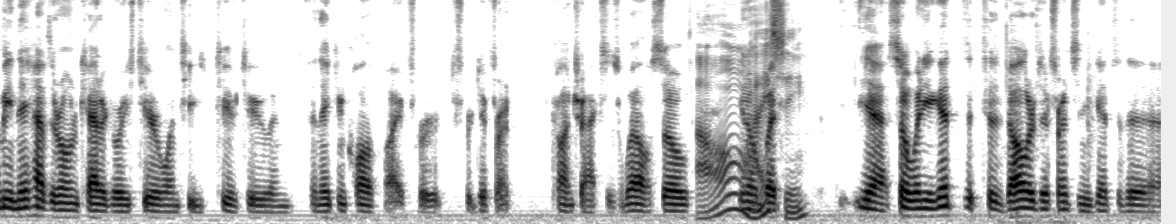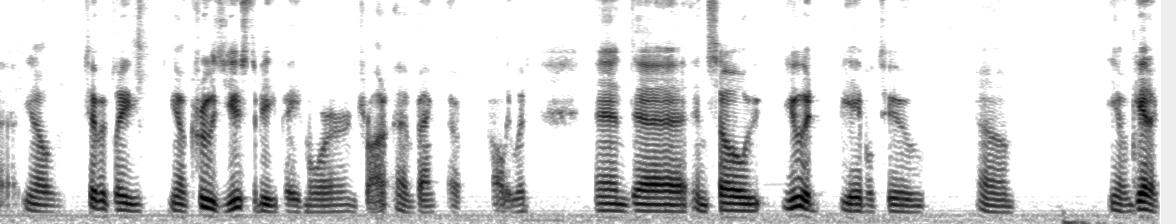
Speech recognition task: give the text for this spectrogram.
I mean, they have their own categories: tier one, tier two, and and they can qualify for for different contracts as well. So Oh, You know, I but- see. yeah so when you get to, to the dollar difference and you get to the you know typically you know crews used to be paid more in toronto uh, Bank, uh, hollywood and uh, and so you would be able to um, you know, get a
